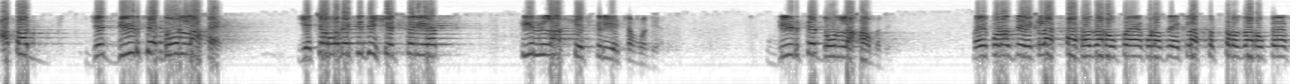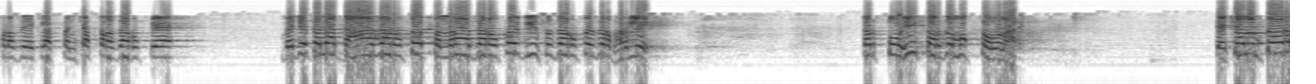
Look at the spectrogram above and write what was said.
आता जे दीड ते दोन लाख आहे याच्यामध्ये किती शेतकरी आहेत? तीन लाख शेतकरी याच्यामध्ये आहेत. दीड ते दोन लाखामध्ये. म्हणजे कोणाचं एक लाख साठ हजार रुपये कोणाचं एक लाख सत्तर हजार रुपये कोणाचं एक लाख पंच्याहत्तर हजार रुपये. म्हणजे त्यांना दहा हजार रुपये पंधरा हजार रुपये वीस हजार रुपये जर भरले तर तोही कर्जमुक्त होणार आहे. त्याच्यानंतर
